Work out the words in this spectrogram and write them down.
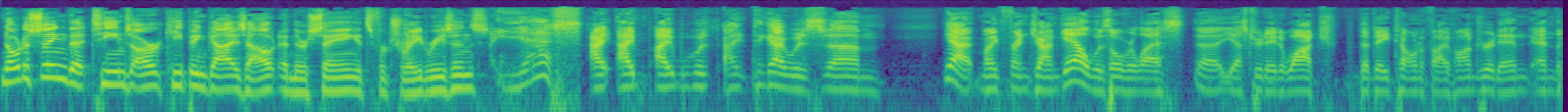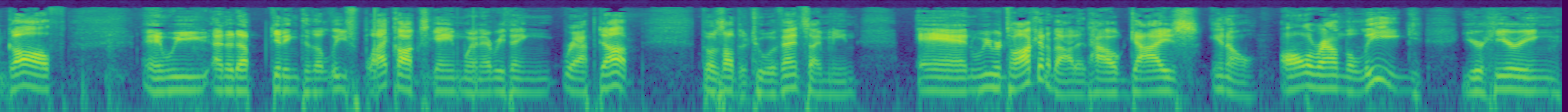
noticing that teams are keeping guys out and they're saying it's for trade reasons? Yes, I, I, I was. I think I was. Um, yeah, my friend John Gale was over last uh, yesterday to watch the Daytona 500 and and the golf, and we ended up getting to the Leafs Blackhawks game when everything wrapped up. Those other two events, I mean, and we were talking about it. How guys, you know, all around the league, you're hearing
